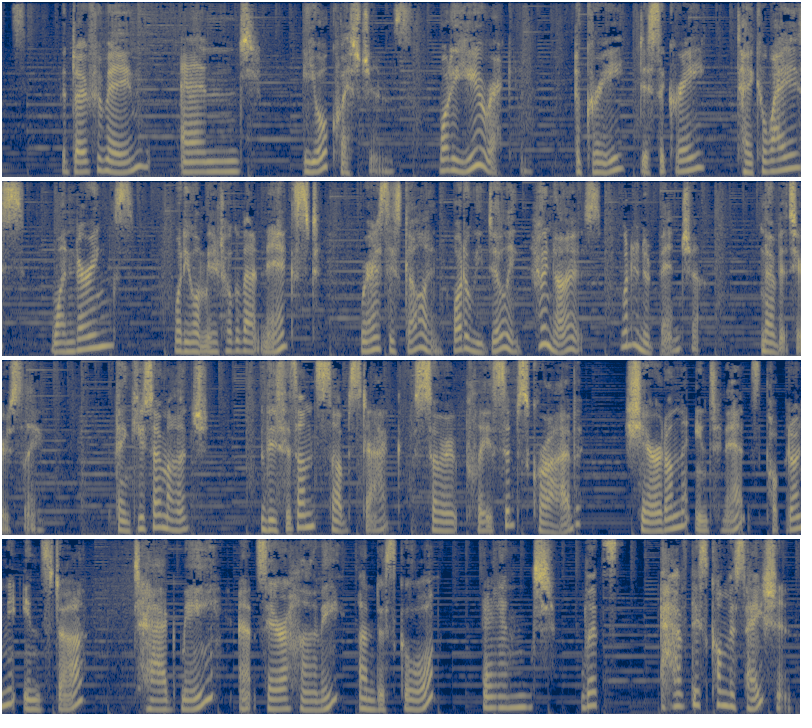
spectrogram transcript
the dopamine, and your questions. What do you reckon? Agree, disagree, takeaways, wonderings? What do you want me to talk about next? Where is this going? What are we doing? Who knows? What an adventure. No, but seriously, thank you so much. This is on Substack, so please subscribe, share it on the internet, pop it on your Insta, tag me at Sarah Harney underscore, and let's have this conversation.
